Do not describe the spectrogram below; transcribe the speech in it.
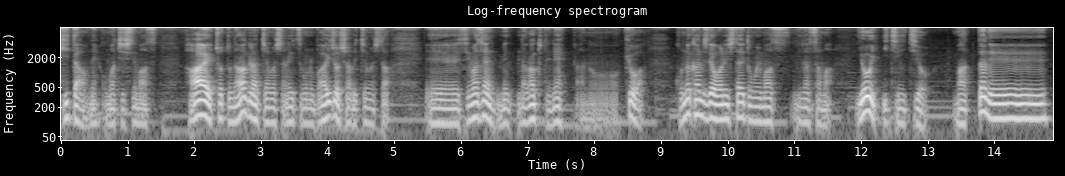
ギターをね、お待ちしてます。はい、ちょっと長くなっちゃいましたね。いつもの倍以上喋っちゃいました。えー、すいません。長くてね、あのー、今日はこんな感じで終わりにしたいと思います。皆様、良い一日を。まったねー。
